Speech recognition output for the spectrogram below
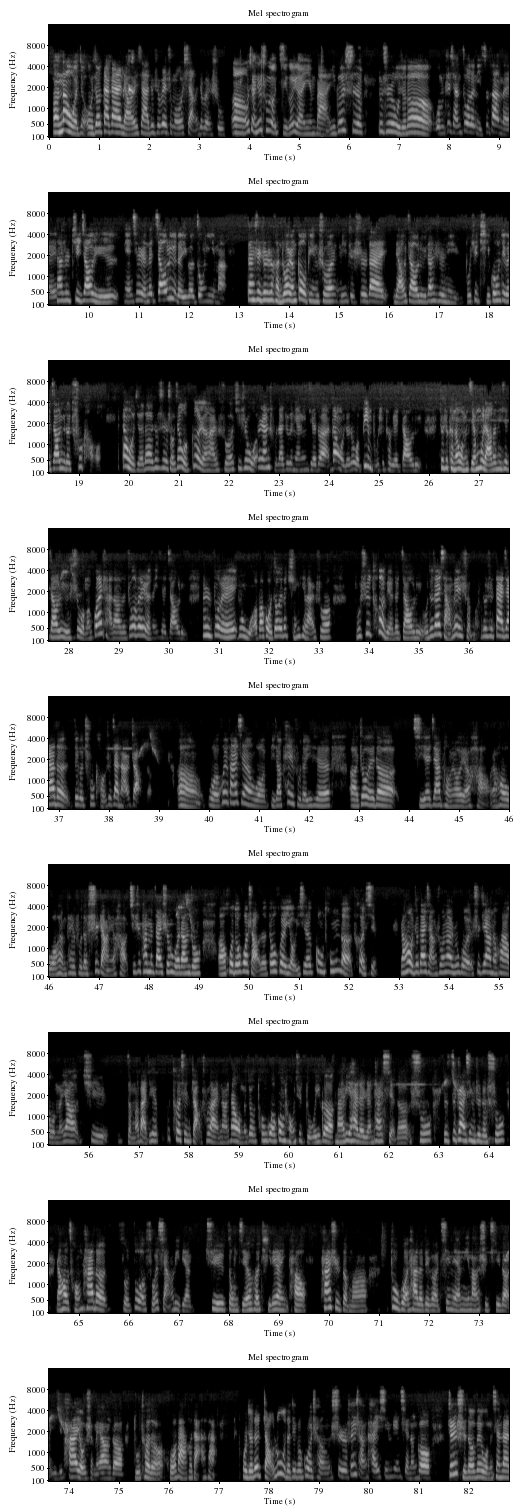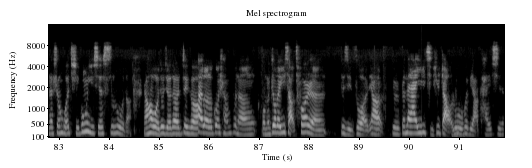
嗯，那我就我就大概聊一下，就是为什么我选了这本书。嗯，我选这书有几个原因吧，一个是就是我觉得我们之前做的《你次范梅》，它是聚焦于年轻人的焦虑的一个综艺嘛，但是就是很多人诟病说你只是在聊焦虑，但是你不去提供这个焦虑的出口。但我觉得，就是首先我个人来说，其实我虽然处在这个年龄阶段，但我觉得我并不是特别焦虑。就是可能我们节目聊的那些焦虑，是我们观察到的周围人的一些焦虑。但是作为就我，包括我周围的群体来说，不是特别的焦虑。我就在想，为什么？就是大家的这个出口是在哪儿找的？嗯，我会发现我比较佩服的一些呃周围的。企业家朋友也好，然后我很佩服的师长也好，其实他们在生活当中，呃或多或少的都会有一些共通的特性。然后我就在想说，那如果是这样的话，我们要去怎么把这些特性找出来呢？那我们就通过共同去读一个蛮厉害的人他写的书，就自传性质的书，然后从他的所作所想里边去总结和提炼一套他是怎么。度过他的这个青年迷茫时期的，以及他有什么样的独特的活法和打法，我觉得找路的这个过程是非常开心，并且能够真实的为我们现在的生活提供一些思路的。然后我就觉得这个快乐的过程不能我们周围一小撮人自己做，要就是跟大家一起去找路会比较开心。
